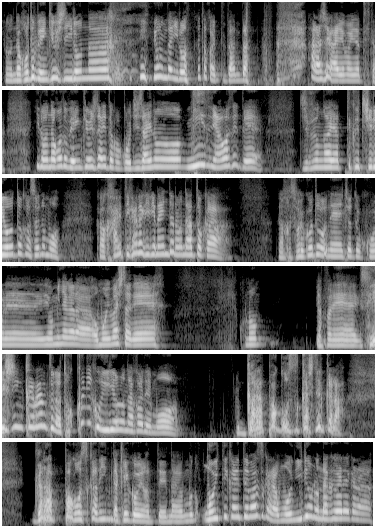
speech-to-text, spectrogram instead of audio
いろんなことを勉強していろんな、いろんな、いろんなとか言ってだんだん 話が曖昧になってきた。いろんなことを勉強したりとか、こう時代のニーズに合わせて、自分がやっていく治療とかそういうのも変えていかなきゃいけないんだろうなとか、なんかそういうことをね、ちょっとこれ読みながら思いましたね。この、やっぱね、精神科なんていうのは特にこう医療の中でも、ガラッパゴス化してるから、ガラッパゴス化でいいんだ、結構いうのって。なんかもう置いてかれてますから、もう医療の流れから、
